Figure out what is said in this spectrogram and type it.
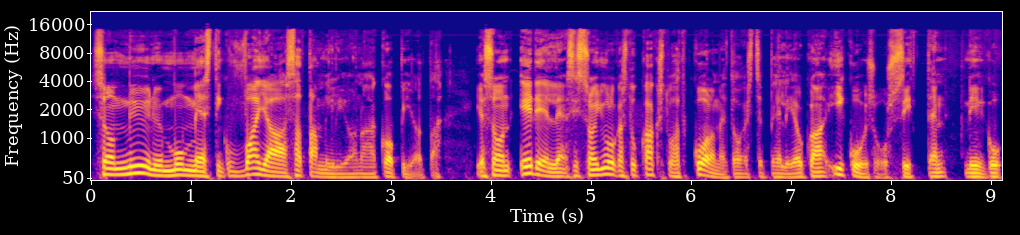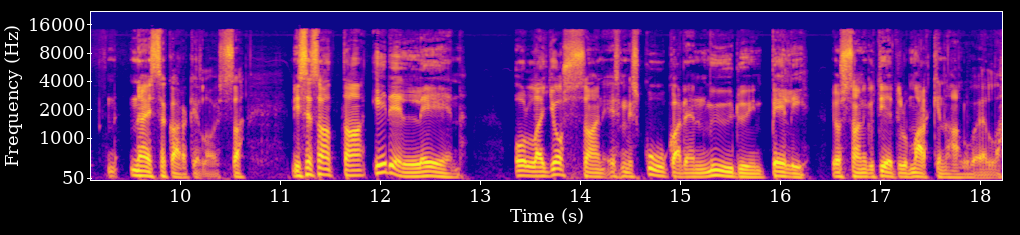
Se on myynyt mun mielestä niin kuin vajaa 100 miljoonaa kopiota. Ja se on edelleen, siis se on julkaistu 2013 se peli, joka on ikuisuus sitten niin kuin näissä karkeloissa. Niin se saattaa edelleen olla jossain esimerkiksi kuukauden myydyin peli jossain niin kuin tietyllä markkina-alueella.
